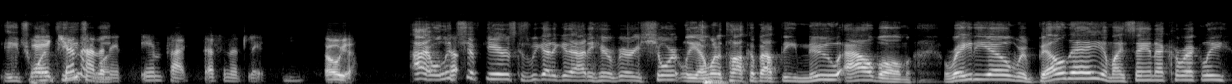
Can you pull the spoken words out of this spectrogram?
Each Yeah, one it can have one. an impact, definitely. Oh yeah. All right, well, let's shift gears because we got to get out of here very shortly. I want to talk about the new album, Radio Rebelde. Am I saying that correctly?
